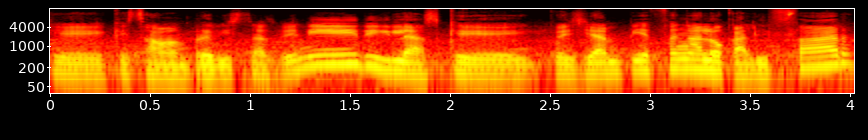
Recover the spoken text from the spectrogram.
que, que estaban previstas venir y las que pues ya empiezan a localizar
